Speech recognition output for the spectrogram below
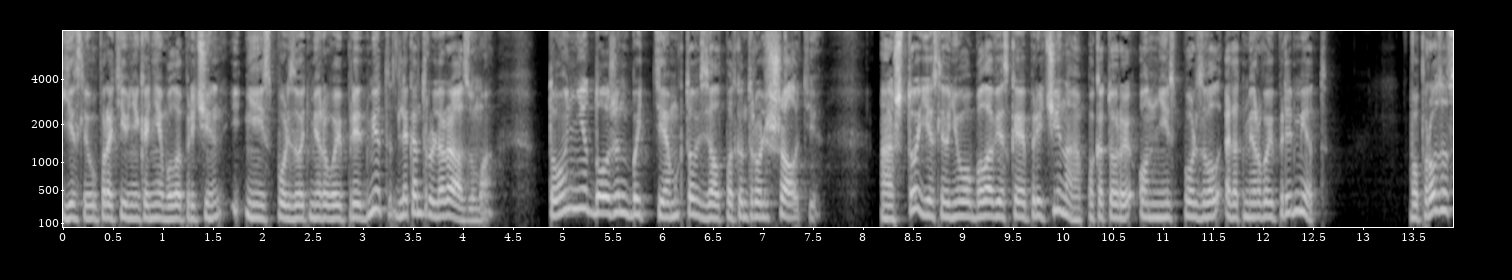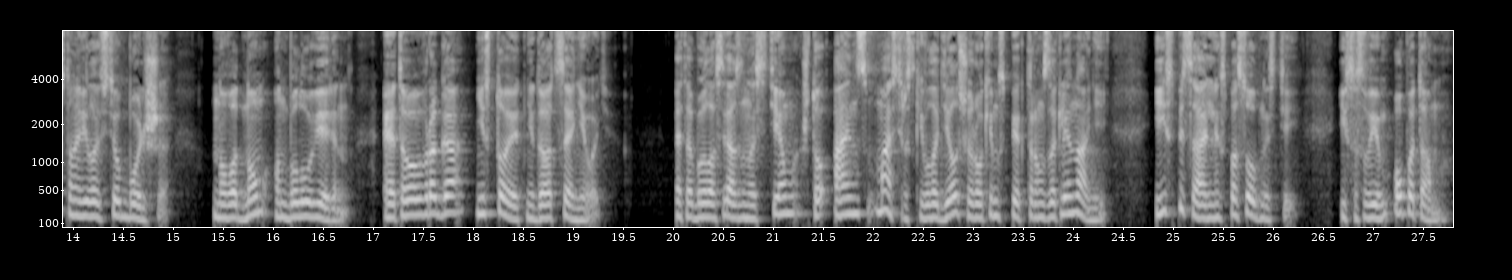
Если у противника не было причин не использовать мировой предмет для контроля разума, то он не должен быть тем, кто взял под контроль Шалти. А что, если у него была веская причина, по которой он не использовал этот мировой предмет? Вопросов становилось все больше, но в одном он был уверен – этого врага не стоит недооценивать. Это было связано с тем, что Айнс мастерски владел широким спектром заклинаний и специальных способностей, и со своим опытом,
